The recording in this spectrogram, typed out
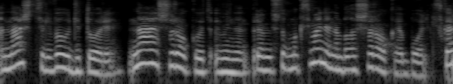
нашей целевой аудитории, на широкую, именно, прям, чтобы максимально она была широкая боль. Скажем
